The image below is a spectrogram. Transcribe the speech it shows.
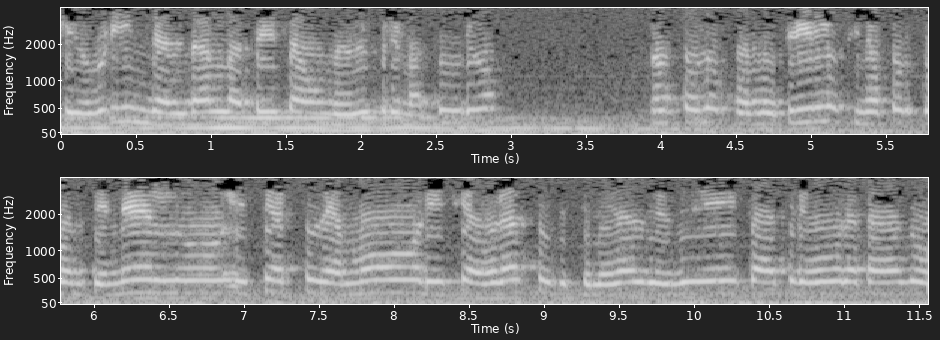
que brinda el dar la teta a un bebé prematuro no solo por nutrirlo, sino por contenerlo, ese acto de amor, ese abrazo que se le da al bebé cada tres horas, cada dos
